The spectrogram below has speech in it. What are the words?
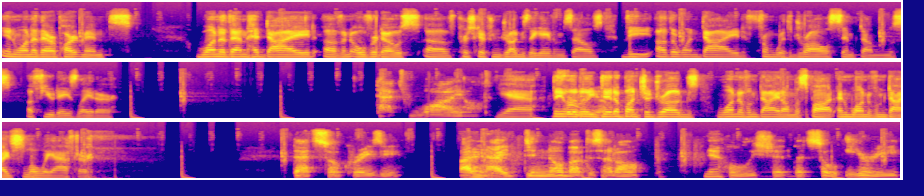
in one of their apartments. One of them had died of an overdose of prescription drugs they gave themselves. The other one died from withdrawal symptoms a few days later. That's wild. Yeah, they For literally real? did a bunch of drugs. One of them died on the spot, and one of them died slowly after. That's so crazy. I didn't I didn't know about this at all. Yeah. Holy shit, that's so eerie.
